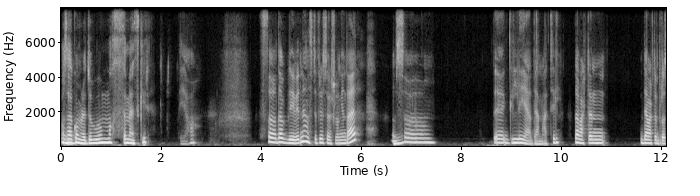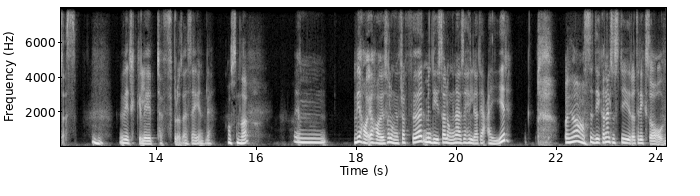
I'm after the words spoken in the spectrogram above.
Og så her kommer det til å bo masse mennesker. Ja. Så da blir vi den eneste frisørsalongen der. Og så Det gleder jeg meg til. Det har vært en, det har vært en prosess. Mhm. Virkelig tøff prosess, egentlig. Åssen da? Um, vi har, jeg har jo salonger fra før, men de salongene er jo så heldige at jeg eier. Å ja. Så de kan liksom styre og trikse og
